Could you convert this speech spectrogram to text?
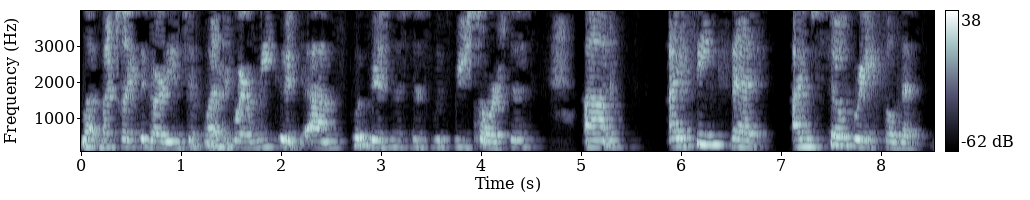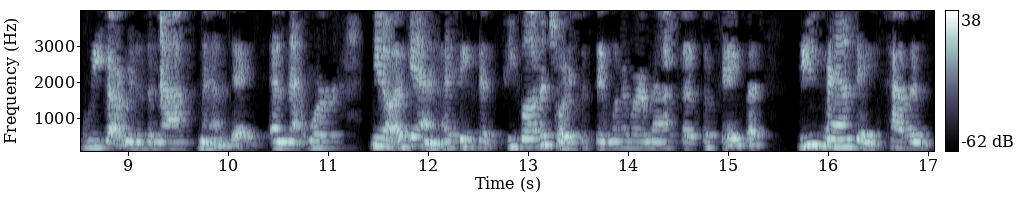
much like the guardianship ones, right. where we could um, put businesses with resources. Um, I think that I'm so grateful that we got rid of the mask mandate and that we're, you know, again, I think that people have a choice. If they want to wear a mask, that's okay. But these mandates haven't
